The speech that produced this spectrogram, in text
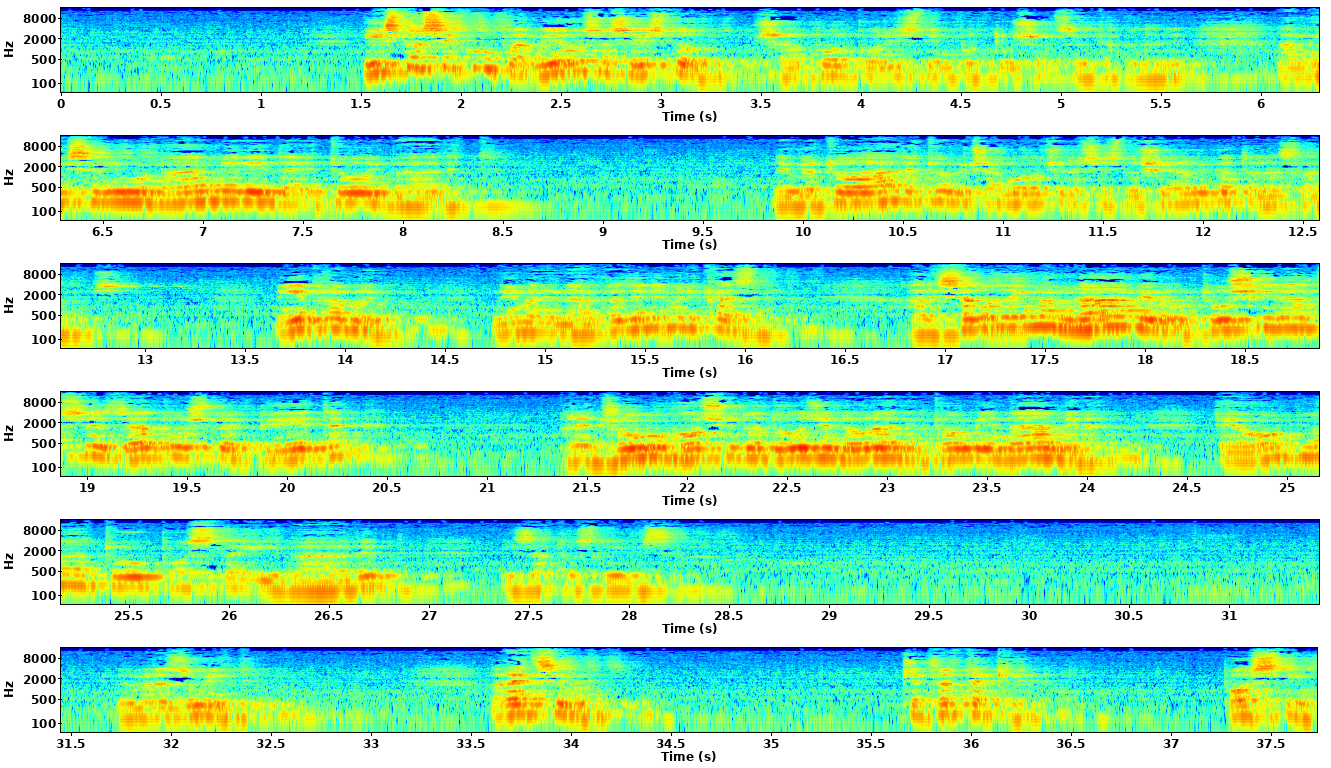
Isto se kupam, imao sam se isto šampon koristim pod tušom i tako dalje, ali nisam imao namjeri da je to i badet. Nego je to adet običajno, hoću da se istoširam i gotovo, nasladim se. Nije problem. Nema ni nagrade, nema ni kazne. Ali sad ovdje imam namjeru, tuširam se zato što je petak, pred džumu hoću da dođem da uradim, to mi je namjera. E odmah to postaje i badet i zato slijedi se vam. Jel me razumijete? Recimo, četvrtak je, postim,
